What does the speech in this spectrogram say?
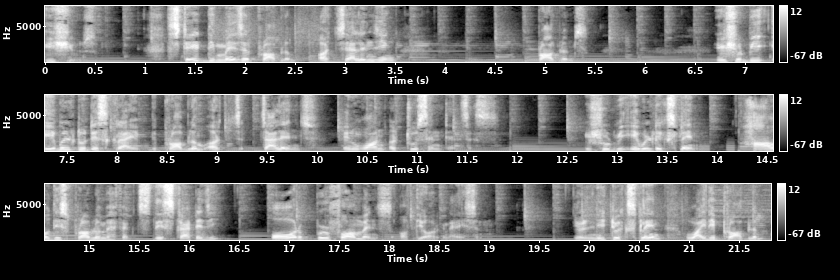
issues. State the major problem or challenging problems. You should be able to describe the problem or ch- challenge in one or two sentences you should be able to explain how this problem affects the strategy or performance of the organization. You'll need to explain why the problem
